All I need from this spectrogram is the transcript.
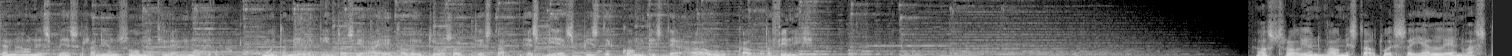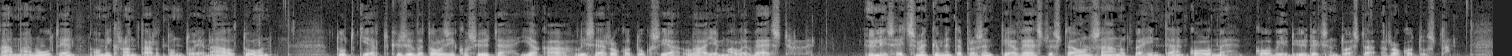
Tämä on SBS-radion suomenkielinen ohjelma. Muita mielenkiintoisia aiheita löytyy osoitteesta sbs.com.au kautta finnish. Australian valmistautuessa jälleen vastaamaan uuteen omikron-tartuntojen aaltoon, tutkijat kysyvät olisiko syytä jakaa lisärokotuksia laajemmalle väestölle. Yli 70 prosenttia väestöstä on saanut vähintään kolme COVID-19-rokotusta,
